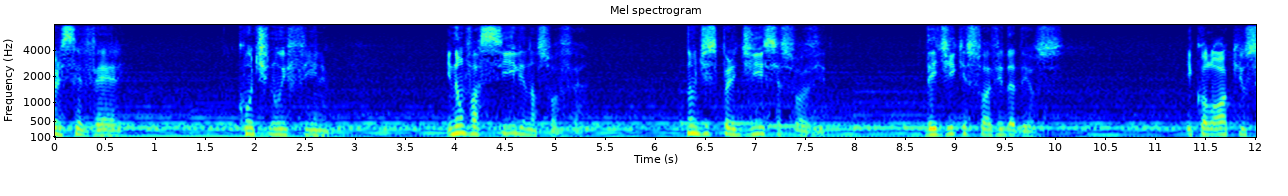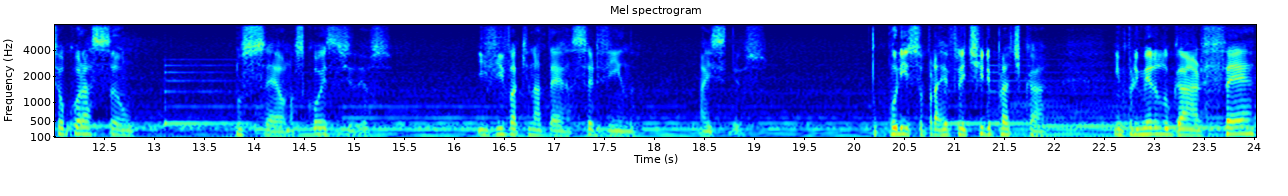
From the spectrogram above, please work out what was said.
persevere, continue firme e não vacile na sua fé, não desperdice a sua vida, dedique sua vida a Deus e coloque o seu coração no céu, nas coisas de Deus. E viva aqui na terra servindo a esse Deus. Por isso, para refletir e praticar, em primeiro lugar, fé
